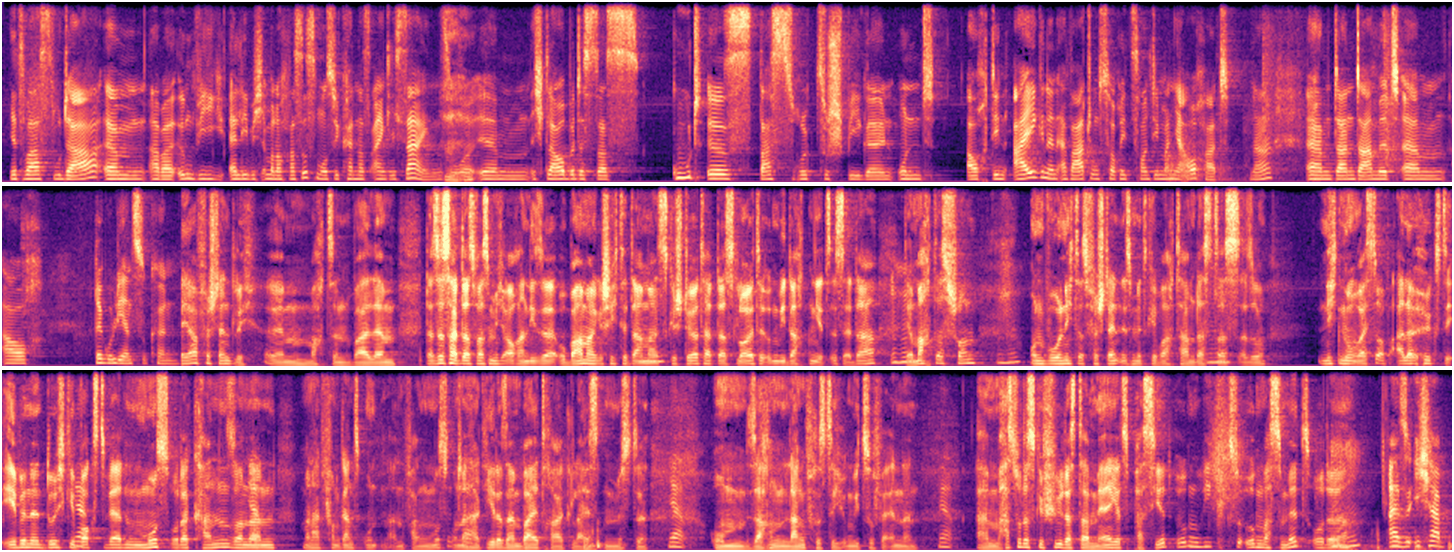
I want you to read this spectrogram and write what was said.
jetzt warst du da, ähm, aber irgendwie erlebe ich immer noch Rassismus, wie kann das eigentlich sein? So, ähm, ich glaube, dass das gut ist, das zurückzuspiegeln und auch den eigenen Erwartungshorizont, den man ja auch hat, ne? ähm, dann damit ähm, auch regulieren zu können. Ja, verständlich. Ähm, macht Sinn, weil ähm, das ist halt das, was mich auch an dieser Obama-Geschichte damals gestört hat, dass Leute irgendwie dachten, jetzt ist er da, der macht das schon und wohl nicht das Verständnis mitgebracht haben, dass das also nicht nur, weißt du, auf allerhöchste Ebene durchgeboxt werden muss oder kann, sondern man halt von ganz unten anfangen muss und dann Total. halt jeder seinen Beitrag leisten müsste, Ja. um Sachen langfristig irgendwie zu verändern. Ja. Ähm, hast du das Gefühl, dass da mehr jetzt passiert irgendwie? Kriegst du irgendwas mit oder? Also ich habe,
